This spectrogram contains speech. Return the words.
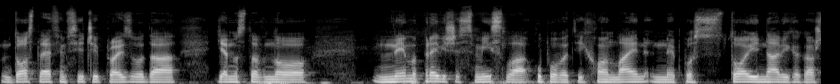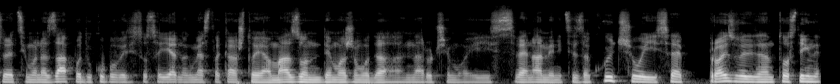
dosta FMCG proizvoda jednostavno nema previše smisla kupovati ih online, ne postoji navika kao što recimo na zapadu kupovati to sa jednog mesta kao što je Amazon gde možemo da naručimo i sve namirnice za kuću i sve proizvode da nam to stigne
